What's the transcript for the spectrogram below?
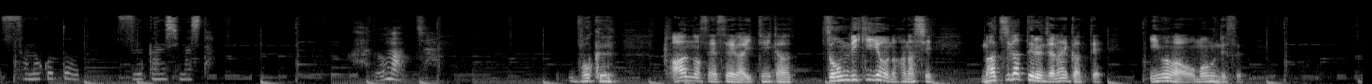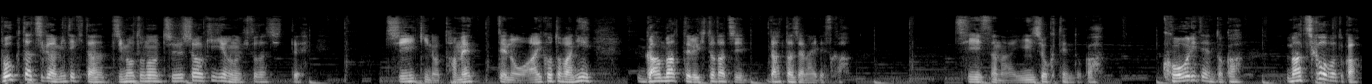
そのことを痛感しました。門松ちゃん。僕、安野先生が言っていたゾンビ企業の話、間違ってるんじゃないかって、今は思うんです。僕たちが見てきた地元の中小企業の人たちって、地域のためってのを合言葉に、頑張ってる人たちだったじゃないですか。小さな飲食店とか、小売店とか、町工場とか、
